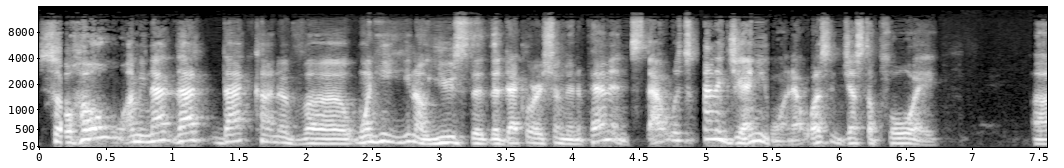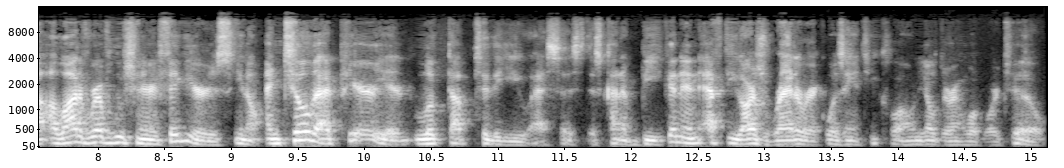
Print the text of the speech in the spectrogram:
So Ho, I mean that that that kind of uh, when he you know used the, the Declaration of Independence, that was kind of genuine. It wasn't just a ploy. Uh, a lot of revolutionary figures, you know, until that period, looked up to the U.S. as this kind of beacon, and FDR's rhetoric was anti-colonial during World War II.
